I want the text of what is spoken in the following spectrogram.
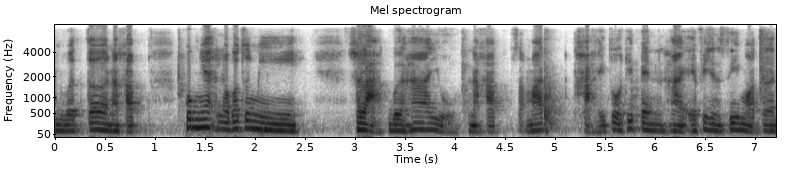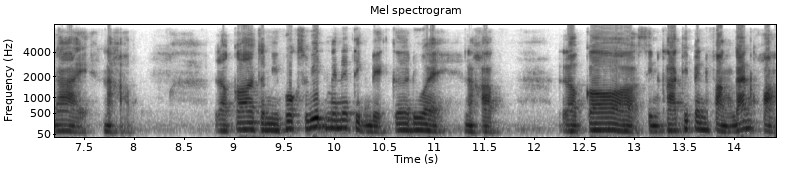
inverter นะครับ พวกเนี้ยเราก็จะมีฉลากเบอร์ 5 อยู่นะครับ สามารถขายตัวที่เป็น high efficiency motor ได้นะครับ แล้วก็จะมีพวก switch magnetic breaker ด้วยนะครับ แล้วก็สินค้าที่เป็นฝั่งด้านขวา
